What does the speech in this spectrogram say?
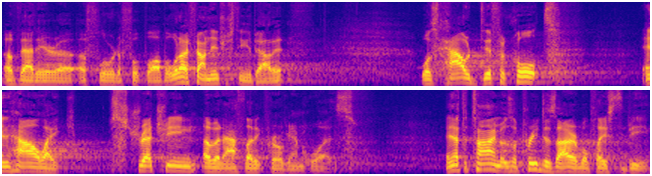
of that era of Florida football. But what I found interesting about it was how difficult and how like stretching of an athletic program it was. And at the time, it was a pretty desirable place to be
